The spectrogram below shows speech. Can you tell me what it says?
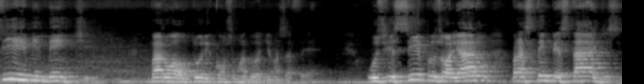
firmemente para o autor e consumador de nossa fé. Os discípulos olharam para as tempestades.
